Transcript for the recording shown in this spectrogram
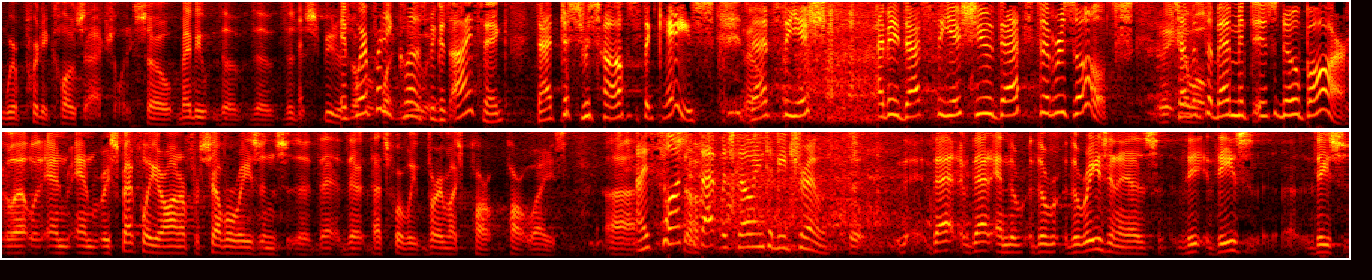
we're pretty close, actually. So maybe the, the, the dispute is If we're pretty close, because I think that just resolves the case. That's the issue. I mean, that's the issue. That's the result. Seventh well, Amendment is no bar. Well, and, and respectfully, Your Honor, for several reasons, uh, that, that, that's where we very much part, part ways. Uh, I thought so, that that was going to be true. that, that, and the, the, the reason is the, these, these,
